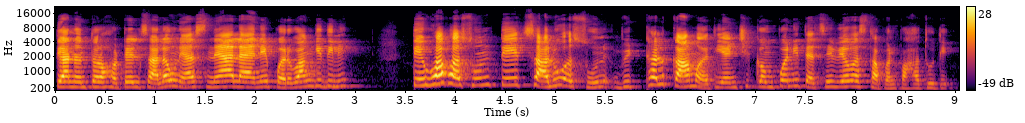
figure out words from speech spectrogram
त्यानंतर हॉटेल चालवण्यास न्यायालयाने परवानगी दिली. तेव्हापासून ते चालू असून विठ्ठल कामत यांची कंपनी त्याचे व्यवस्थापन पाहत होती.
